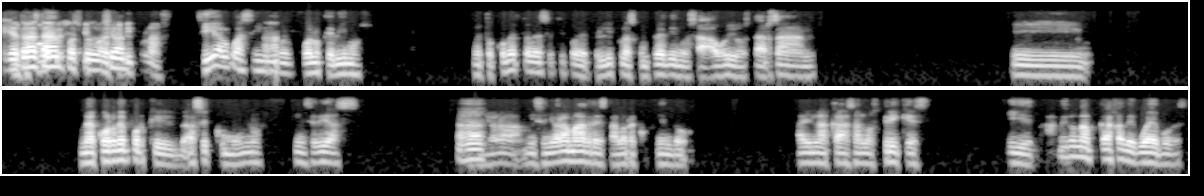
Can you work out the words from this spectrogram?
Que todas estaban en postproducción. Sí, algo así fue lo que vimos. Me tocó ver todo ese tipo de películas, compré dinosaurios, Tarzán. Y me acordé porque hace como unos 15 días Mi, señora, madre estaba recogiendo ahí en la casa los triques y ah, mira una caja de huevos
